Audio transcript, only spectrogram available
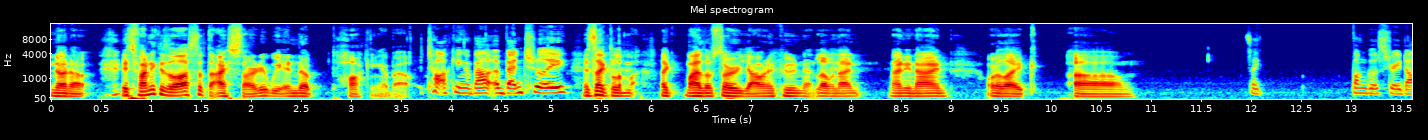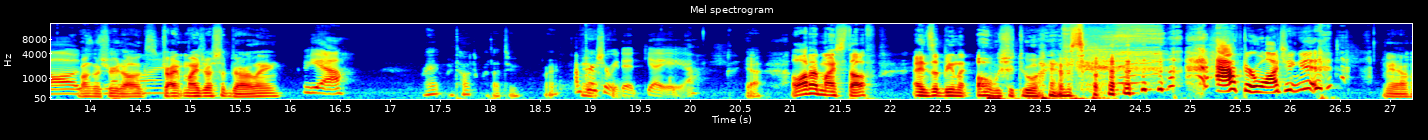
no no. It's funny because a lot of stuff that I started, we end up talking about. Talking about eventually. It's like like my love story Yamada Kun at level nine ninety nine, or like um Bungo Stray Dogs. Bungo another Dogs. Dri- My Dress Up Darling. Yeah. Right, we talked about that too. Right, I'm Yeah. pretty sure we did. Yeah, yeah, Yeah, Yeah. a lot of my stuff ends up being like, oh, we should do an episode. After watching it. yeah.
